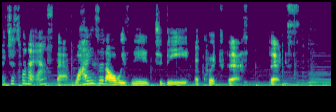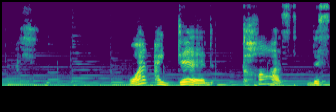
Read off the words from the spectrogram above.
I just want to ask that. Why does it always need to be a quick fix? What I did caused this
